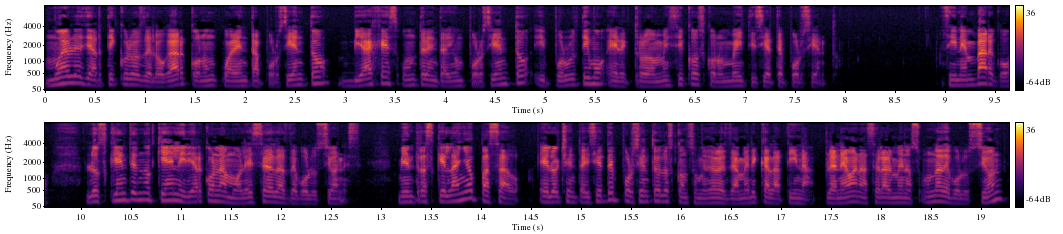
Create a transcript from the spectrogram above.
muebles y artículos del hogar con un 40%, viajes un 31% y por último electrodomésticos con un 27%. Sin embargo, los clientes no quieren lidiar con la molestia de las devoluciones. Mientras que el año pasado el 87% de los consumidores de América Latina planeaban hacer al menos una devolución,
